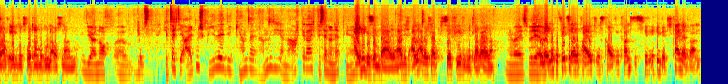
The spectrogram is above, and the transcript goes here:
auf eben so zwei, drei Modulausnahmen. Ja, noch. Ähm, gibt's gibt's eigentlich die alten Spiele, die haben sie, haben sie die ja nachgereicht? Bisher noch nicht, gell? Einige sind da, ja, nicht alle, aber ich glaube sehr viele mittlerweile. Ja, weil es würde ja. Und wenn du für 14 Euro Pilotings kaufen kannst, das hin- hindert dich keiner dran.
